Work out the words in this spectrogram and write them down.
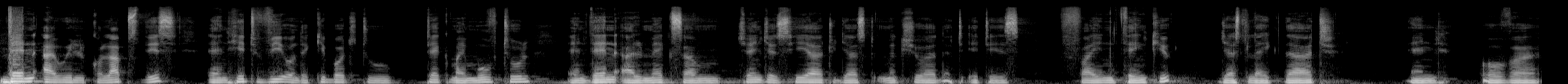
Then I will collapse this and hit V on the keyboard to take my move tool and then I'll make some changes here to just make sure that it is fine. Thank you. Just like that. And over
